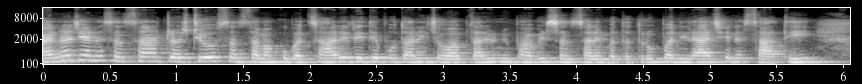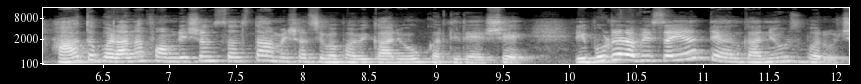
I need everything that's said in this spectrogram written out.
બેનર્જી અને સંસ્થાના ટ્રસ્ટીઓ સંસ્થામાં ખૂબ જ સારી રીતે પોતાની જવાબદારીઓ નિભાવી સંસ્થાને મદદરૂપ બની રહ્યા છે અને સાથી હાથ ભળાના ફાઉન્ડેશન સંસ્થા હંમેશા સેવાભાવી કાર્યો કરતી રહેશે. Reporter Abhishek Tehelka news Bharuch.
